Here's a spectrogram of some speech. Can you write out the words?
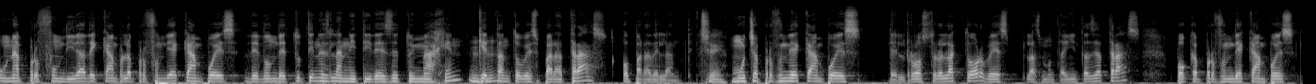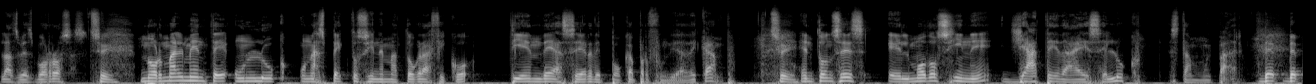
una profundidad de campo. La profundidad de campo es de donde tú tienes la nitidez de tu imagen, qué tanto ves para atrás o para adelante. Sí. Mucha profundidad de campo es del rostro del actor, ves las montañitas de atrás. Poca profundidad de campo es las ves borrosas. Sí. Normalmente un look, un aspecto cinematográfico tiende a ser de poca profundidad de campo. Sí. Entonces, el modo cine ya te da ese look. Está muy padre. De- de-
